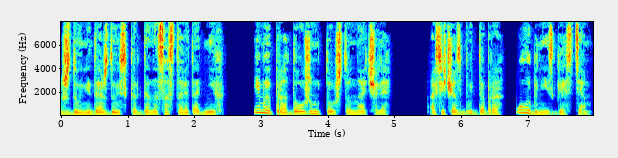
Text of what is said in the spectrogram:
Жду не дождусь, когда нас оставят одних, и мы продолжим то, что начали. А сейчас будь добра, улыбнись гостям.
